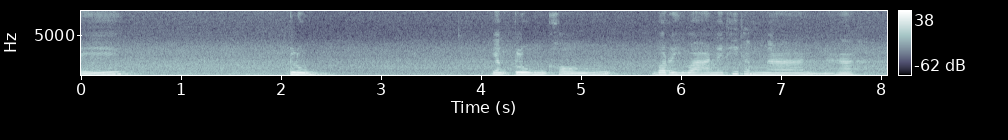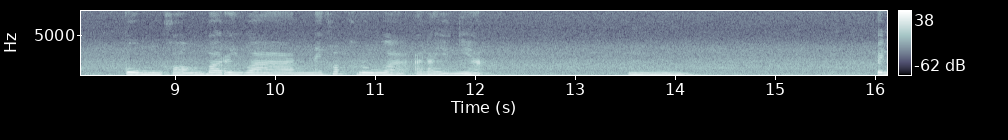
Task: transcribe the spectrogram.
ย ๆ กลุ่ม อย่างกลุ่มของบริวารในที่ทำงานนะคะกลุ่มของบริวารในครอบครัวอะไรอย่างเงี้ย อืม เป็น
